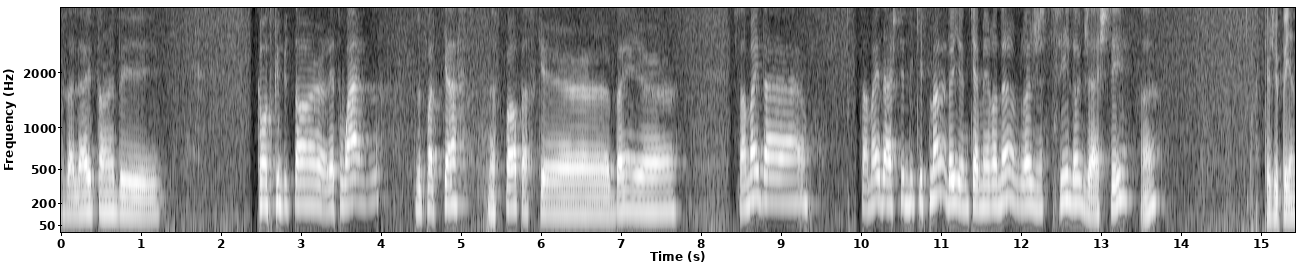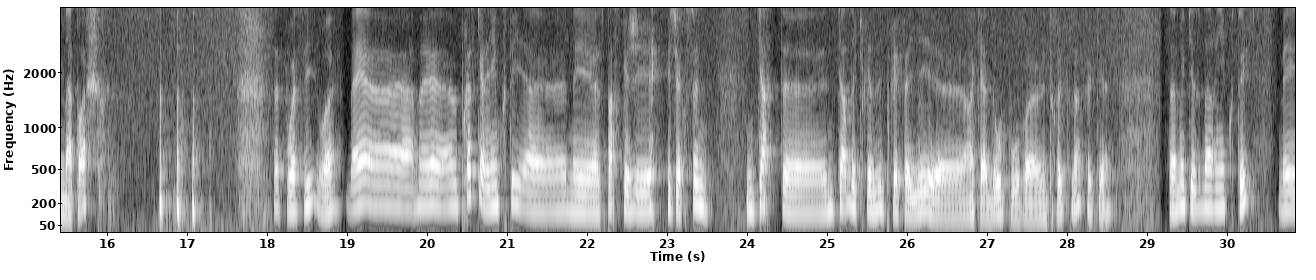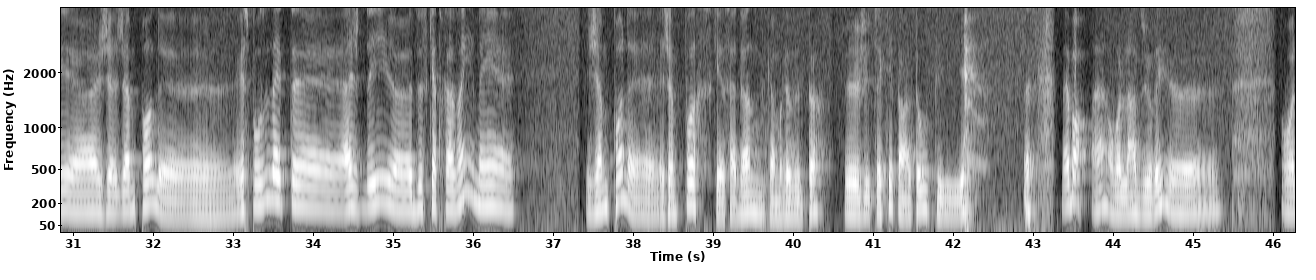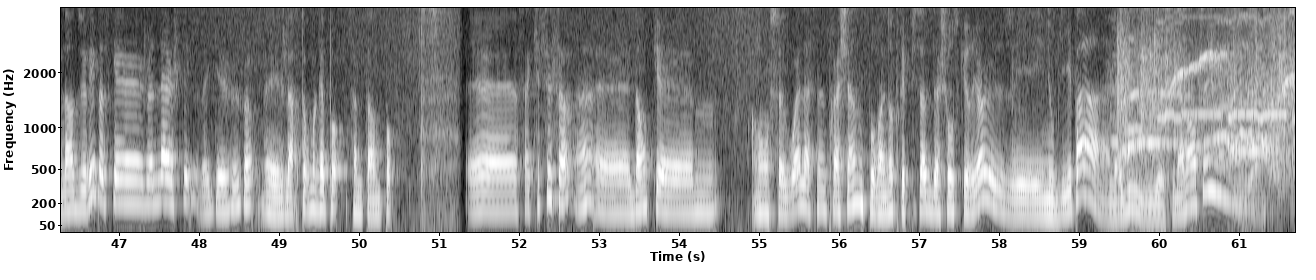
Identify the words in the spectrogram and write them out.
vous allez être un des contributeurs étoiles du podcast, n'est-ce pas? Parce que, ben, ça m'aide à. Ça m'aide à acheter de l'équipement. Là, il y a une caméra neuve, là, juste ici, là, que j'ai acheté, hein? Que j'ai payé de ma poche. Cette fois-ci, ouais. Ben, mais presque rien coûté. mais c'est parce que j'ai reçu une carte, euh, une carte de crédit prépayée euh, en cadeau pour euh, un truc. Là, ça m'a quasiment rien coûté. Mais j'aime pas le. Il est supposé d'être HD 1080, mais j'aime pas le. J'aime pas ce que ça donne comme résultat. J'ai checké tantôt, puis. mais bon, hein, on va l'endurer. On va l'endurer parce que je l'ai acheté. c'est ça. je la retournerai pas. Ça me tente pas. fait que c'est ça. Hein. donc, on se voit la semaine prochaine pour un autre épisode de Choses Curieuses. Et n'oubliez pas, la vie est une aventure.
